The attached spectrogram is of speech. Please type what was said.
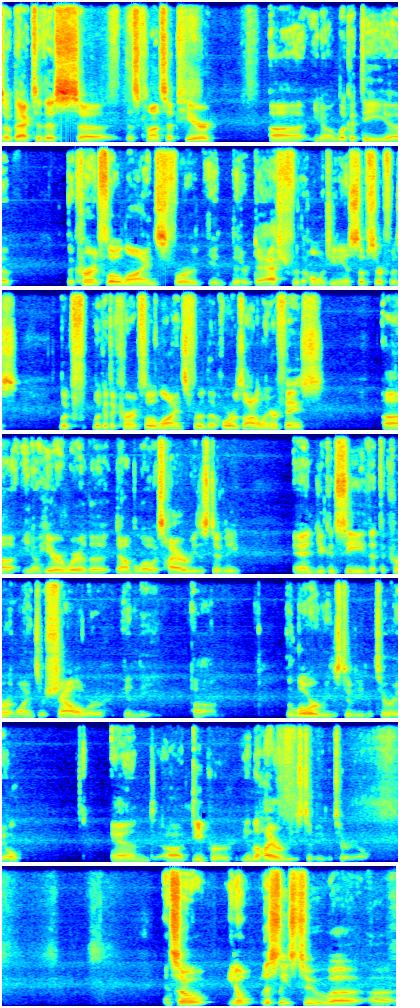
so back to this uh, this concept here. Uh, you know, look at the uh, the current flow lines for in, that are dashed for the homogeneous subsurface. Look look at the current flow lines for the horizontal interface. Uh, you know, here where the down below is higher resistivity, and you can see that the current lines are shallower in the um, the lower resistivity material, and uh, deeper in the higher resistivity material. And so, you know, this leads to uh, uh,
